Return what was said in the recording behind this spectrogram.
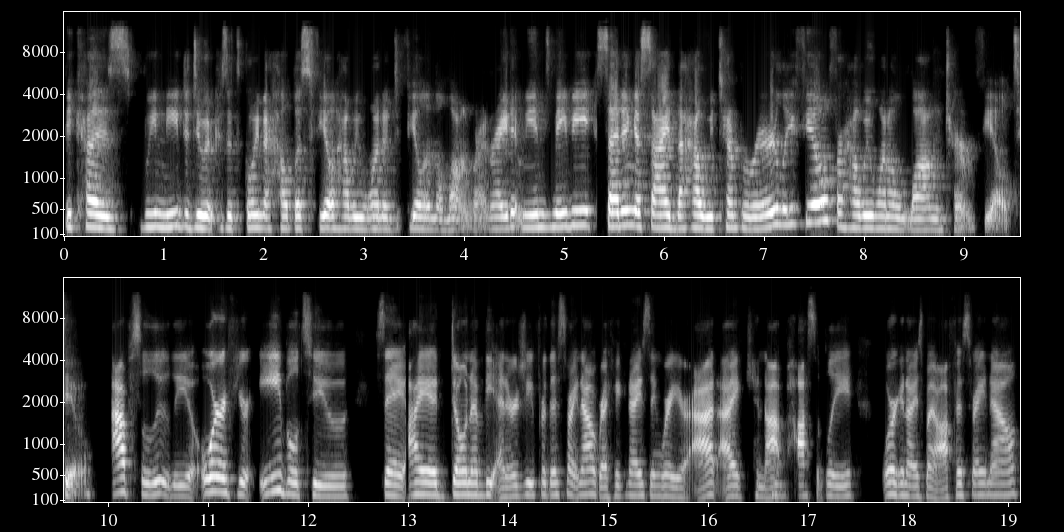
because we need to do it because it's going to help us feel how we wanted to feel in the long run, right? It means maybe setting aside the how we temporarily feel for how we want to long term feel too. Absolutely. Or if you're able to, say, I don't have the energy for this right now, recognizing where you're at. I cannot mm. possibly organize my office right now.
